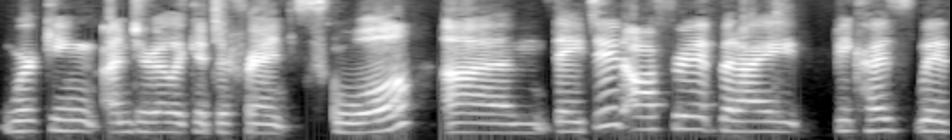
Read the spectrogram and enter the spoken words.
working under like a different school, um, they did offer it, but I because with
